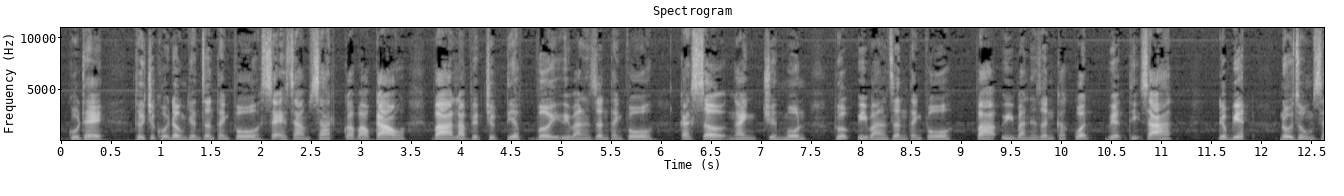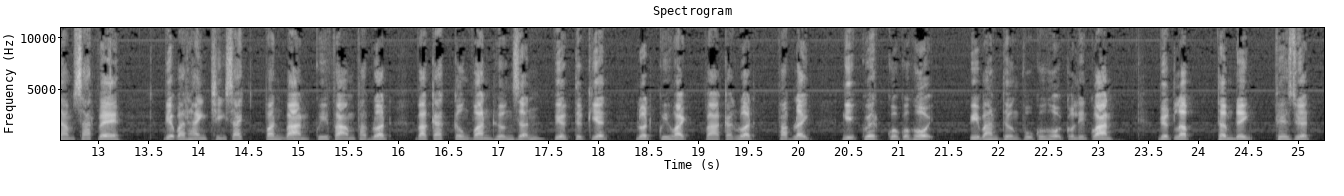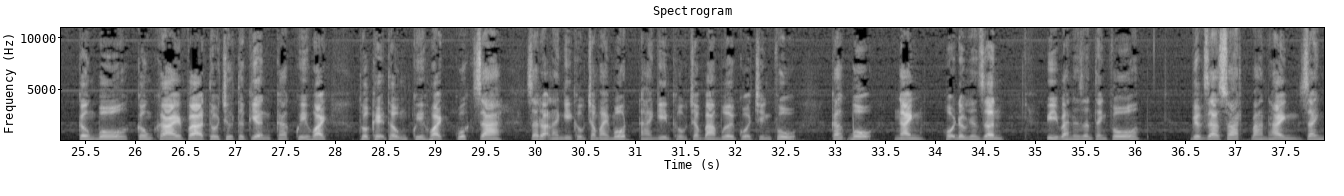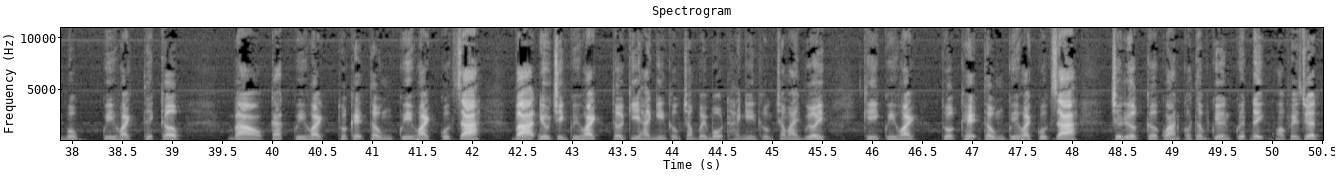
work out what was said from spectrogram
Cụ thể, Thường trực Hội đồng Nhân dân thành phố sẽ giám sát qua báo cáo và làm việc trực tiếp với Ủy ban nhân dân thành phố các sở ngành chuyên môn thuộc Ủy ban nhân dân thành phố và Ủy ban nhân dân các quận, huyện, thị xã. Được biết, nội dung giám sát về việc ban hành chính sách, văn bản quy phạm pháp luật và các công văn hướng dẫn việc thực hiện luật quy hoạch và các luật, pháp lệnh, nghị quyết của Quốc hội, Ủy ban Thường vụ Quốc hội có liên quan, việc lập, thẩm định, phê duyệt, công bố, công khai và tổ chức thực hiện các quy hoạch thuộc hệ thống quy hoạch quốc gia giai đoạn 2021-2030 của chính phủ, các bộ, ngành, hội đồng nhân dân, Ủy ban nhân dân thành phố. Việc ra soát ban hành danh mục quy hoạch thích hợp vào các quy hoạch thuộc hệ thống quy hoạch quốc gia và điều chỉnh quy hoạch thời kỳ 2011-2020 khi quy hoạch thuộc hệ thống quy hoạch quốc gia chưa được cơ quan có thẩm quyền quyết định hoặc phê duyệt.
